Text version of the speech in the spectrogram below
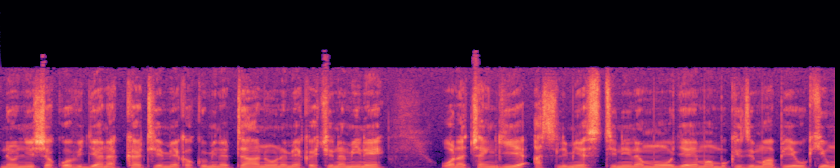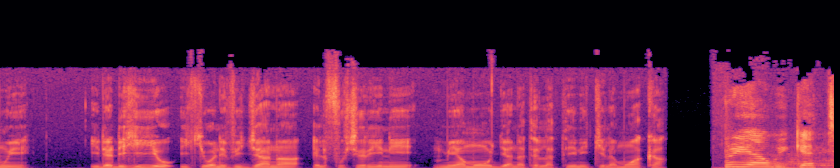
inaonyesha kuwa vijana kati ya miaka 15 na miaka 24 wanachangia asilimia 61 ya maambukizi mapya ya ukimwi, idadi hiyo ikiwa ni vijana 20,130 kila mwaka. Every year we get,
